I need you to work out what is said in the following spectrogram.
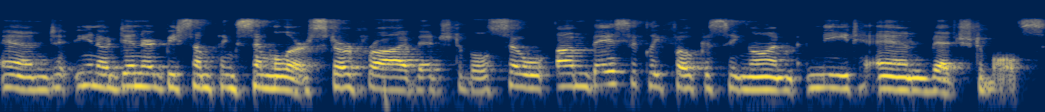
and you know, dinner'd be something similar: stir fry, vegetables. So I'm basically focusing on meat and vegetables,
